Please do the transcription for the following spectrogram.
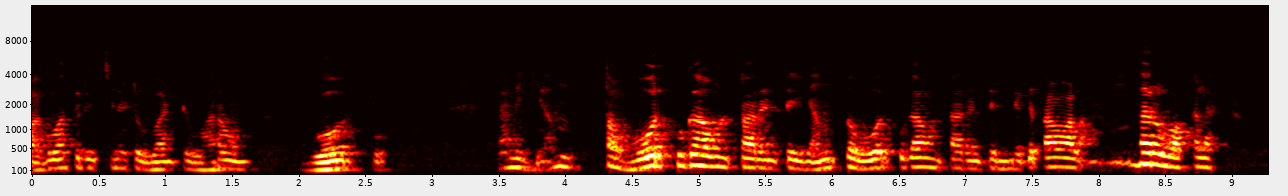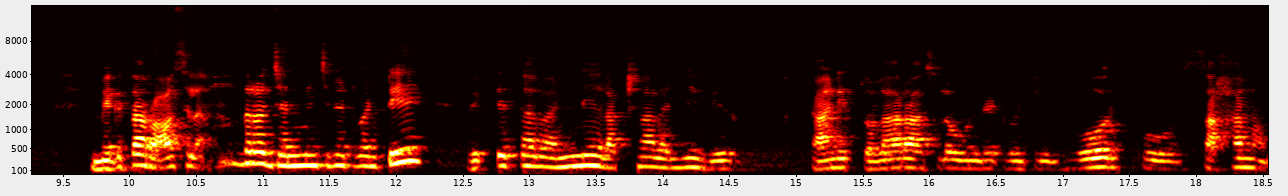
భగవంతుడు ఇచ్చినటువంటి వరం ఓర్పు. తను ఎంత ఓర్పుగా ఉంటారంటే, ఎంత ఓర్పుగా ఉంటారంటే మిగతా వాళ్ళందరూ ఒక లెక్క. మిగతా రాశులందరూ జన్మించినటువంటి వ్యక్తిత్వాలు అన్నీ వేరు. కానీ తులారాశిలో ఉండేటువంటి ఓర్పు, సహనం,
